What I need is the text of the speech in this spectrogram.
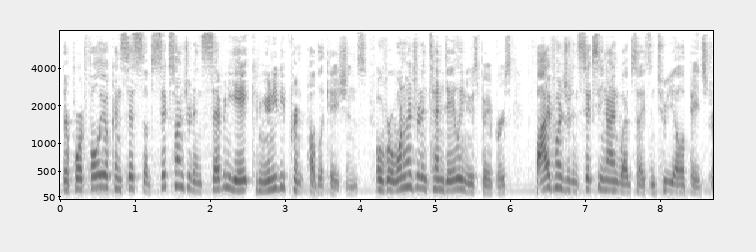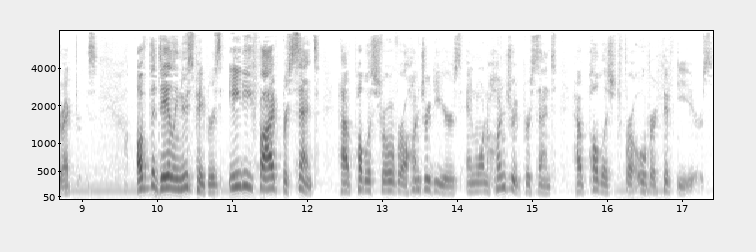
Their portfolio consists of 678 community print publications, over 110 daily newspapers, 569 websites, and two Yellow Page directories. Of the daily newspapers, 85% have published for over 100 years, and 100% have published for over 50 years.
